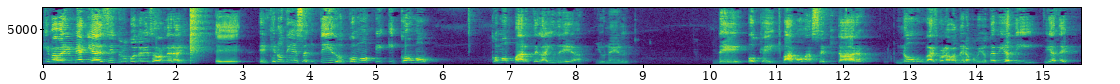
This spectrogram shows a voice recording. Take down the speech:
¿Quién, va a venirme aquí a decir tú no puedes tener esa bandera ahí? Eh, es que no tiene sentido. ¿Cómo, y, cómo, cómo parte la idea, Yunel, de, ok, vamos a aceptar no jugar con la bandera? Porque yo te vi a ti, fíjate,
